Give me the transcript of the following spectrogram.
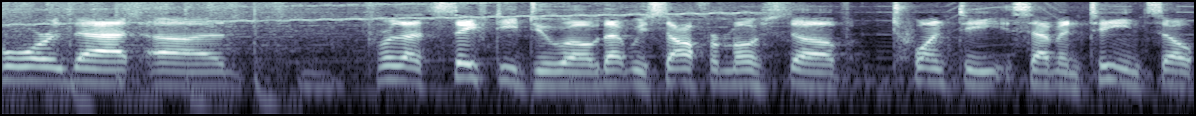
for that uh, for that safety duo that we saw for most of 2017. So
